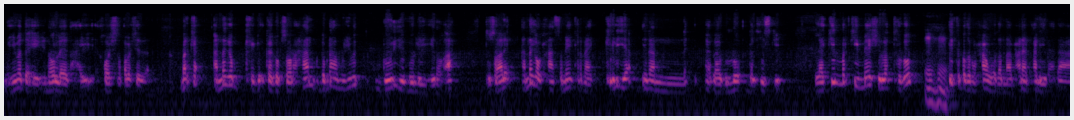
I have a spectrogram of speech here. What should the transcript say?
muhiimadda ay inoo leedahay hawsha qabashadeeda marka annaga ka gobsoor ahaan gabdhaha muhiimad gooniya noo leeyihiin oo ah tusaale annaga waxaan samayn karnaa keliya inaan abaabulno dalxiiskii. Laakiin markii meeshii la tago inta badan waxaan wadanaa macnaha maxaa la yidhahdaa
